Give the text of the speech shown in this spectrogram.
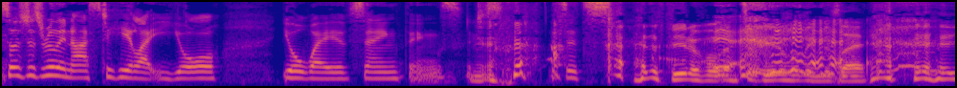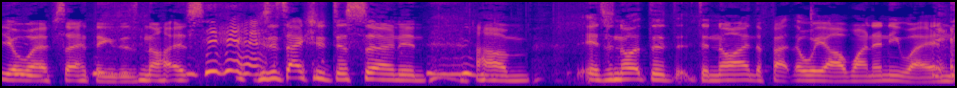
So it's just really nice to hear like your your way of saying things. It just, it's, it's That's beautiful. That's a beautiful thing to say. Your way of saying things is nice because it's actually discerning. Um, it's not the, denying the fact that we are one anyway, and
